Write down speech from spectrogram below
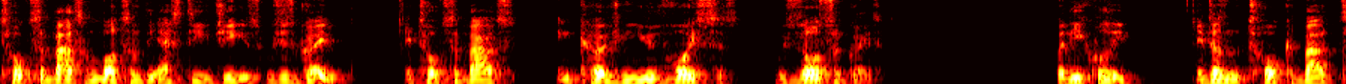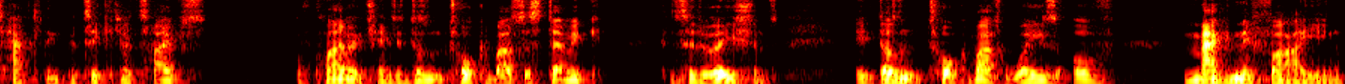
talks about a lot of the SDGs, which is great. It talks about encouraging youth voices, which is also great. But equally, it doesn't talk about tackling particular types of climate change. It doesn't talk about systemic considerations. It doesn't talk about ways of magnifying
